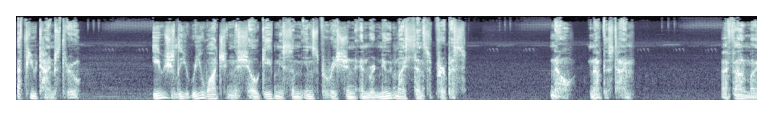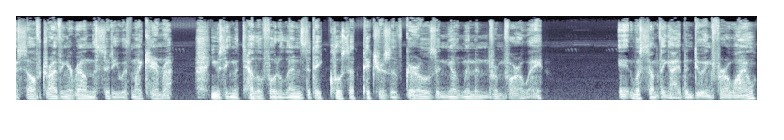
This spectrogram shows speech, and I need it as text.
a few times through. Usually, rewatching the show gave me some inspiration and renewed my sense of purpose. No, not this time. I found myself driving around the city with my camera, using the telephoto lens to take close up pictures of girls and young women from far away. It was something I had been doing for a while.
